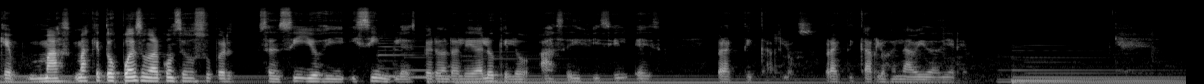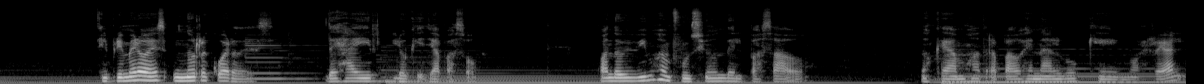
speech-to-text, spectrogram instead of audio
que más, más que todos pueden sonar consejos súper sencillos y, y simples, pero en realidad lo que lo hace difícil es practicarlos, practicarlos en la vida diaria. El primero es no recuerdes, deja ir lo que ya pasó. Cuando vivimos en función del pasado, nos quedamos atrapados en algo que no es real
